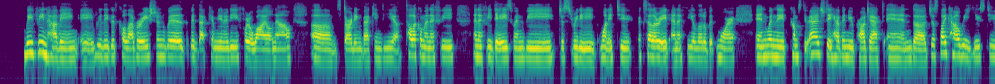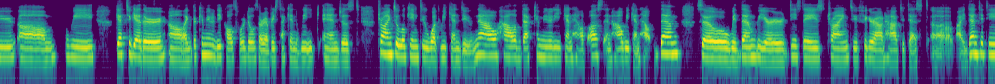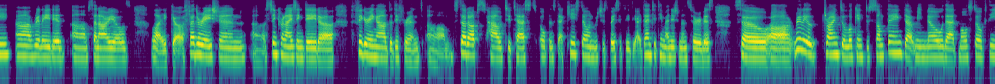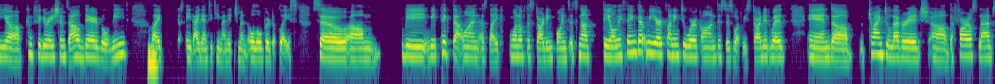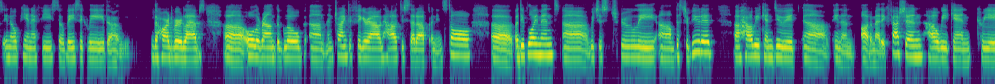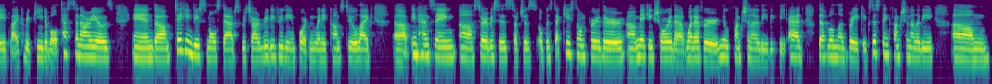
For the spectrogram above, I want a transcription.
we've been having a really good collaboration with with that community for a while now um, starting back in the uh, telecom nfv nfv days when we just really wanted to accelerate nfv a little bit more. And when it comes to edge they have a new project and uh, just like how we used to um, we get together uh, like the community calls for those are every second week and just trying to look into what we can do now how that community can help us and how we can help them. So with them we are these days trying to figure out how to test uh, identity uh, related um, scenarios like uh, federation, uh, synchronizing data, figuring out the different um, setups, how to test OpenStack Keystone, which is basically the identity management service. So uh, really trying to look into something that we know that most of the uh, configurations out there will need, mm-hmm. like just need identity management all over the place. So um, we we picked that one as like one of the starting points. It's not the only thing that we are planning to work on. This is what we started with, and uh, trying to leverage uh, the Pharos labs in OPNFV. So basically, the the hardware labs uh, all around the globe um, and trying to figure out how to set up and install uh, a deployment uh, which is truly um, distributed uh, how we can do it uh, in an automatic fashion, how we can create like repeatable test scenarios, and um, taking these small steps, which are really, really important when it comes to like uh, enhancing uh, services such as OpenStack Keystone further, uh, making sure that whatever new functionality we add, that will not break existing functionality. Um,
